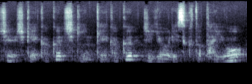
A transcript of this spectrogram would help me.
収支計画資金計画事業リスクと対応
